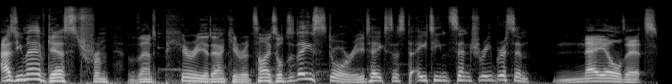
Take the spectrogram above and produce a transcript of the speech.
As you may have guessed from that period accurate title, today's story takes us to 18th century Britain. Nailed it.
